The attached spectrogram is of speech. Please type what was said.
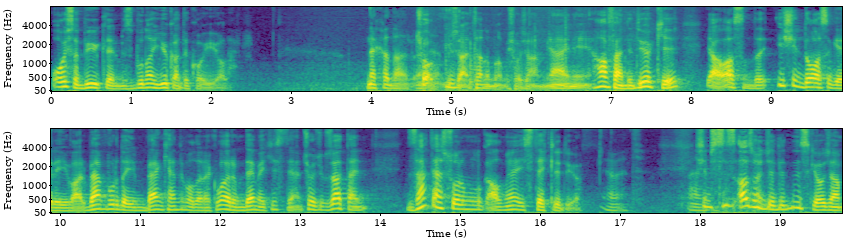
Oysa büyüklerimiz buna yük adı koyuyorlar. Ne kadar Çok önemli. güzel tanımlamış hocam. Yani hanımefendi diyor ki ya aslında işin doğası gereği var. Ben buradayım, ben kendim olarak varım demek isteyen çocuk zaten zaten sorumluluk almaya istekli diyor. Evet. Evet. Şimdi siz az önce dediniz ki hocam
